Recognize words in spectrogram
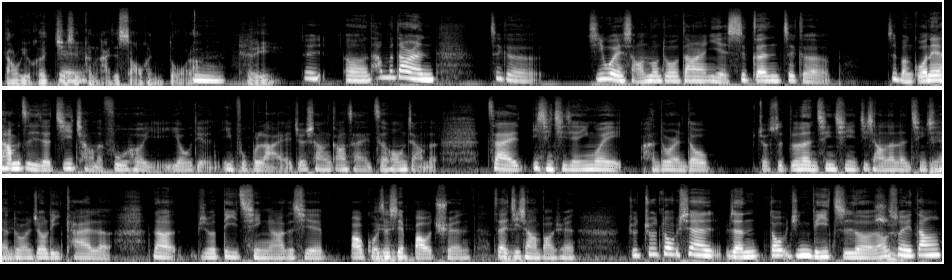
大陆游客，其实可能还是少很多了。嗯，对对，呃，他们当然这个机位少那么多，当然也是跟这个日本国内他们自己的机场的负荷也有点应付不来。嗯、就像刚才泽宏讲的，在疫情期间，因为很多人都。就是冷冷清清，机场冷冷清清，很多人就离开了。那比如说地勤啊，这些包括这些保全在机场的保全，就就都现在人都已经离职了，然后所以当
